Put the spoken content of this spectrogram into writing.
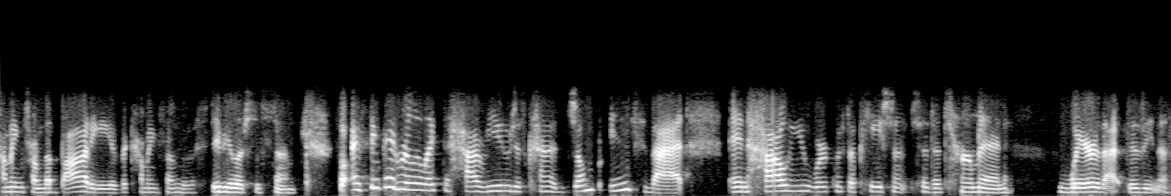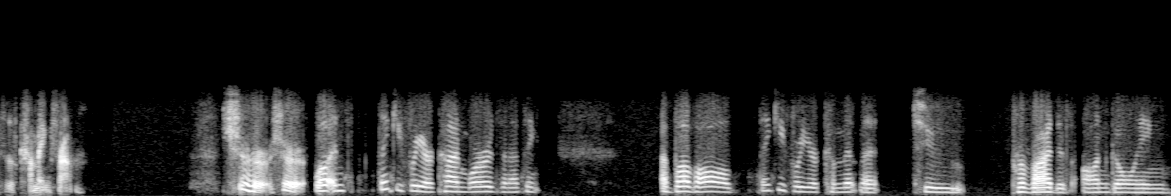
coming from the body? Is it coming from the vestibular system? So I think I'd really like to have you just kind of jump into that and how you work with a patient to determine where that dizziness is coming from. Sure, sure. Well, and thank you for your kind words. And I think, above all, thank you for your commitment to provide this ongoing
